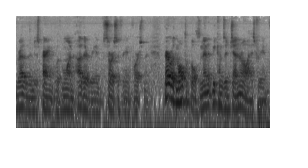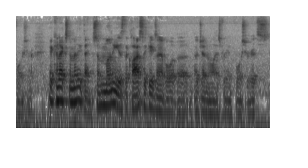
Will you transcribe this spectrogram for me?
rather than just pairing it with one other source of reinforcement. Pair it with multiples and then it becomes a generalized reinforcer. It connects to many things. So money is the classic example of a, a generalized reinforcer. It's,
